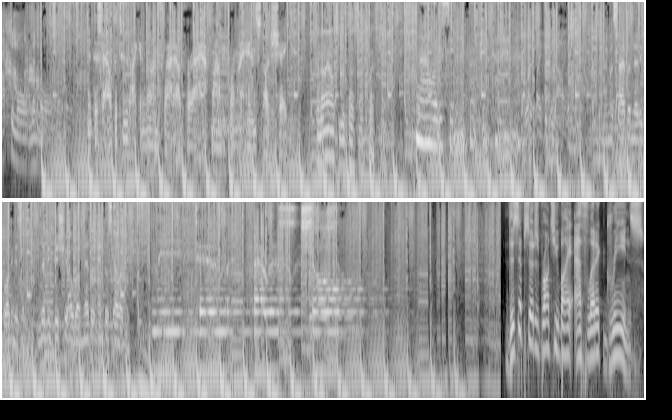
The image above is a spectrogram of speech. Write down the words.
optimal minimal. At this altitude, I can run flat out for a half mile before my hands start shaking. Can I ask you a personal question? Now would seem an appropriate time. What if I did the opposite? I'm a cybernetic organism, living tissue over metal endoskeleton. This episode is brought to you by Athletic Greens.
